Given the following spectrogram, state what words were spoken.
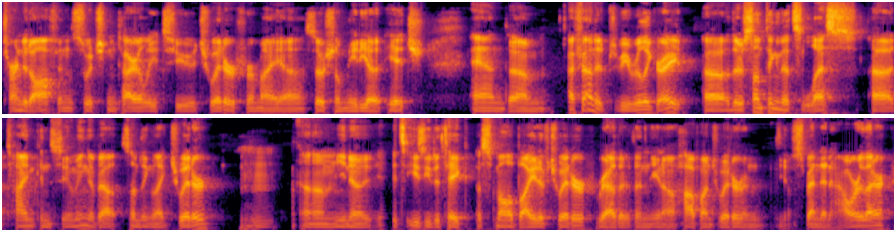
turned it off and switched entirely to Twitter for my uh, social media itch. And um, I found it to be really great. Uh, there's something that's less uh, time consuming about something like Twitter. hmm Um, you know, it's easy to take a small bite of Twitter rather than you know hop on Twitter and you know spend an hour there.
